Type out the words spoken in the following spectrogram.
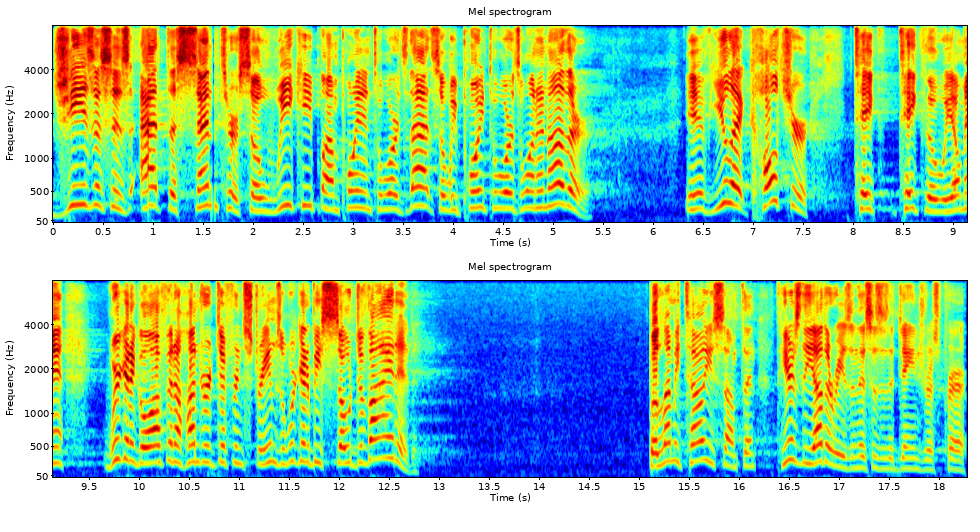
Jesus is at the center. So we keep on pointing towards that, so we point towards one another. If you let culture take, take the wheel, man, we're going to go off in a hundred different streams and we're going to be so divided. But let me tell you something. Here's the other reason this is a dangerous prayer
